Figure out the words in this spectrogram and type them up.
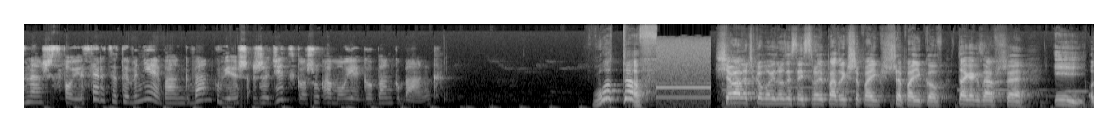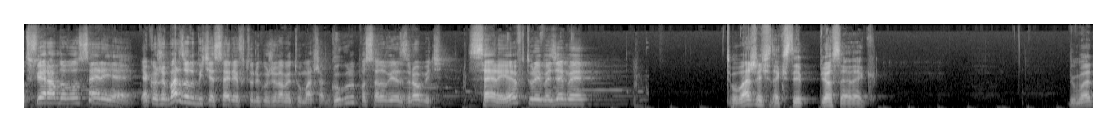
Znasz swoje serce, ty mnie, bang bang, wiesz, że dziecko szuka mojego bang bang. What the f... Siemaneczko moi drodzy, z tej strony Patryk Szczepanik, Szczepanikow, tak jak zawsze i otwieram nową serię. Jako, że bardzo lubicie serie, w których używamy tłumacza Google, postanowiłem zrobić serię, w której będziemy tłumaczyć teksty piosenek. Tłumacz...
